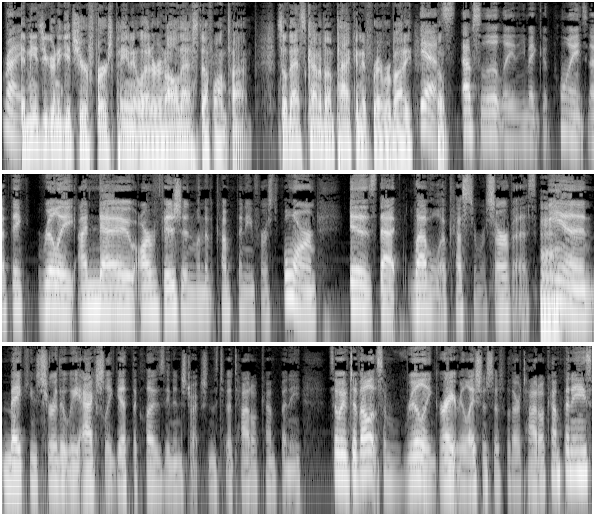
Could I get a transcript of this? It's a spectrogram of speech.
Right. It means you're going to get your first payment letter and all that stuff on time. So that's kind of unpacking it for everybody. Yes, So- absolutely. And you make good points. And I think really, I know our vision when the company first formed is that level of customer service mm. and making sure that we actually get the closing instructions to a title company. So we've developed some really great relationships with our title companies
